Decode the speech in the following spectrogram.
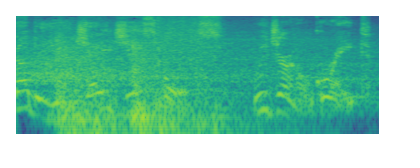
WJG Sports. We journal great.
